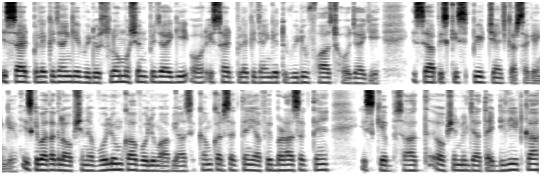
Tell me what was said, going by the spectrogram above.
इस साइड पे लेके जाएँगे, वीडियो स्लो मोशन पे जाएगी और इस साइड पे लेके जाएँगे तो वीडियो फास्ट हो जाएगी। इससे आप इसकी स्पीड चेंज कर सकेंगे। इसके बाद अगला ऑप्शन है वॉल्यूम का। वॉल्यूम आप यहाँ से कम कर सकते हैं या फिर बढ़ा सकते हैं। इसके साथ ऑप्शन मिल जाता है डिलीट का।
